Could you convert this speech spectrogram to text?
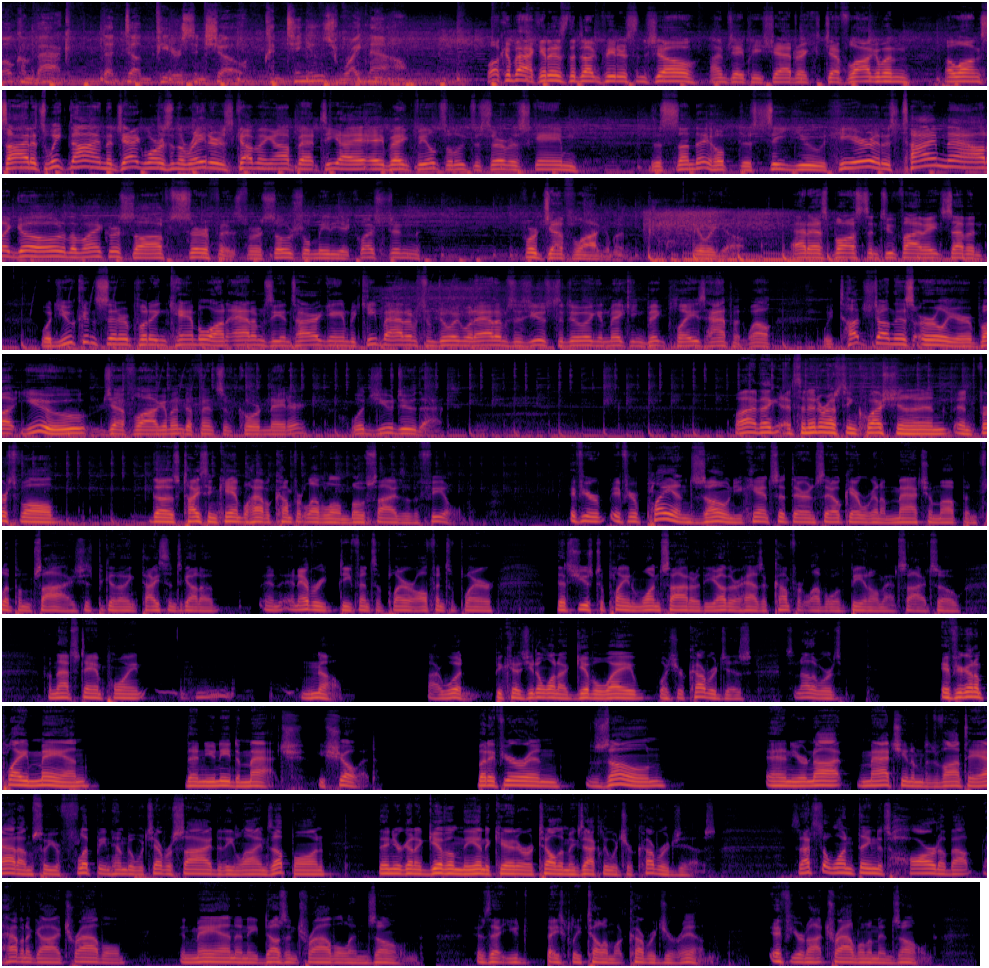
Welcome back. The Doug Pederson Show continues right now. Welcome back. It is the Doug Pederson Show. I'm JP Shadrick. Jeff Lageman alongside. It's week nine. The Jaguars and the Raiders coming up at TIAA Bank Field. Salute to service game this Sunday. Hope to see you here. It is time now to go to the Microsoft Surface for a social media question for Jeff Lageman. Here we go. At S Boston 2587. Would you consider putting Campbell on Adams the entire game to keep Adams from doing what Adams is used to doing and making big plays happen? Well, we touched on this earlier, but you, Jeff Lageman, defensive coordinator, would you do that? Well, I think it's an interesting question, and and first of all, does Tyson Campbell have a comfort level on both sides of the field? If you're if you're playing zone, you can't sit there and say, okay, we're going to match them up and flip them sides, just because I think Tyson's got a, and, and every defensive player, offensive player that's used to playing one side or the other has a comfort level with being on that side. So, from that standpoint, no, I wouldn't because you don't want to give away what your coverage is. So, in other words, if you're going to play man, then you need to match. You show it. But if you're in zone and you're not matching him to Davante Adams, so you're flipping him to whichever side that he lines up on, then you're going to give them the indicator or tell them exactly what your coverage is. So that's the one thing that's hard about having a guy travel in man and he doesn't travel in zone, is that you basically tell him what coverage you're in if you're not traveling them in zone.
